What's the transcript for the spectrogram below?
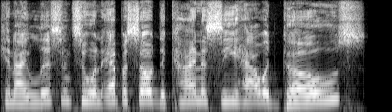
Can I listen to an episode to kind of see how it goes?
